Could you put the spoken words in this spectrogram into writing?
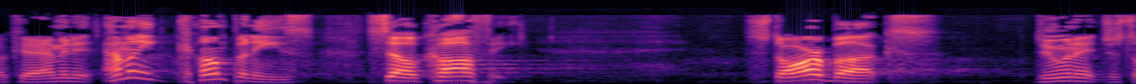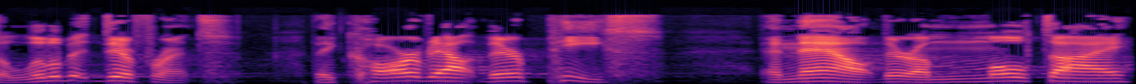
Okay, I mean, how many companies sell coffee? Starbucks, doing it just a little bit different, they carved out their piece and now they're a multi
